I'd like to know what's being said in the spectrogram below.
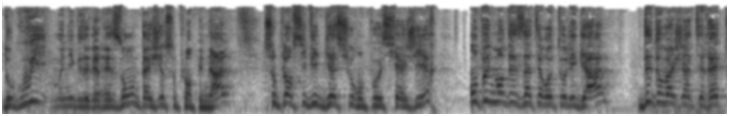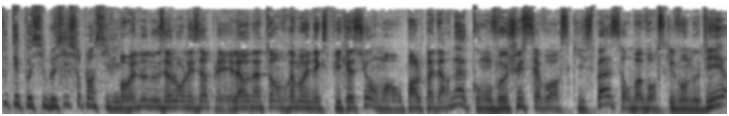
Donc oui, Monique, vous avez raison d'agir sur le plan pénal. Sur le plan civil, bien sûr, on peut aussi agir. On peut demander des interrotos légales. Des dommages d'intérêt, tout est possible aussi sur plan civil. Bon, nous, nous allons les appeler. Et là, on attend vraiment une explication. On ne parle pas d'arnaque, on veut juste savoir ce qui se passe. On va voir ce qu'ils vont nous dire.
